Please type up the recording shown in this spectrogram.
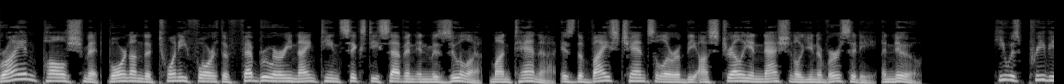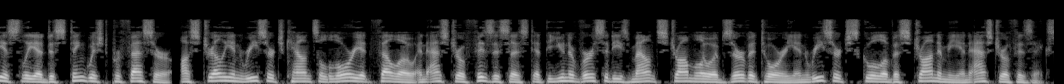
Brian Paul Schmidt born on 24 February 1967 in Missoula, Montana is the Vice-Chancellor of the Australian National University ANU. He was previously a distinguished professor, Australian Research Council laureate fellow and astrophysicist at the university's Mount Stromlo Observatory and Research School of Astronomy and Astrophysics.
